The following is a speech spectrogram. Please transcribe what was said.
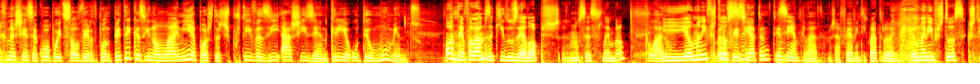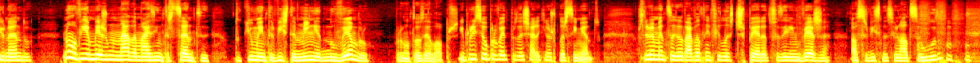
A Renascença com o apoio de Solverde.pt, Casino Online e apostas desportivas e AXN. Cria o teu momento. Ontem falámos aqui do Zé Lopes, não sei se se lembram. Claro. E ele manifestou-se. foi assim há tanto tempo. Sim, é verdade, mas já foi há 24 horas. Ele manifestou-se questionando: não havia mesmo nada mais interessante do que uma entrevista minha de novembro? Perguntou Zé Lopes. E por isso eu aproveito para deixar aqui um esclarecimento. Extremamente desagradável tem filas de espera de fazer inveja ao Serviço Nacional de Saúde.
